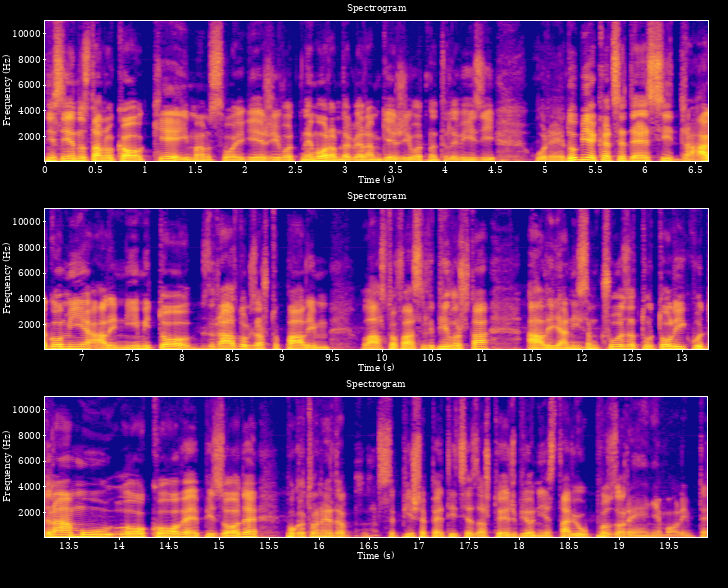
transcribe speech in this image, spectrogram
Mislim jednostavno kao, ok, imam svoj gej život, ne moram da gledam gej život na televiziji. U redu bi je kad se desi, drago mi je, ali nije mi to razlog zašto palim Last of Us ili bilo šta, ali ja nisam čuo za tu toliku dramu oko ove epizode, pogotovo ne da se piše peticija zašto HBO nije stavio upozorenje, molim te.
